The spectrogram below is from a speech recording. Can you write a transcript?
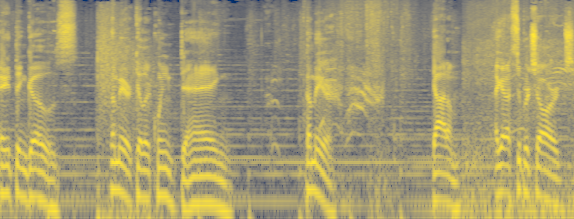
Anything goes. Come here, Killer Queen. Dang. Come here. Got him. I got a supercharge.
